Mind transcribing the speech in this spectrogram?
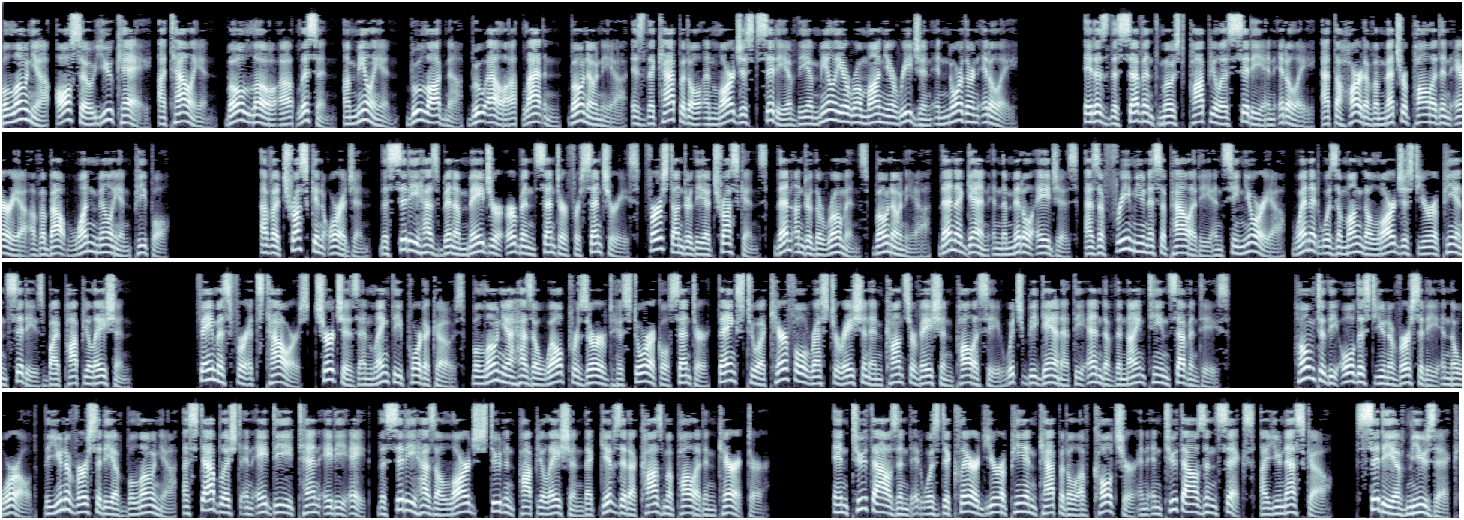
Bologna, also UK, Italian, Bo lo a listen, Emilian, Bulogna Buella, Latin, Bononia is the capital and largest city of the Emilia-Romagna region in northern Italy. It is the seventh most populous city in Italy, at the heart of a metropolitan area of about 1 million people. Of Etruscan origin, the city has been a major urban centre for centuries, first under the Etruscans, then under the Romans Bononia, then again in the Middle Ages, as a free municipality and signoria, when it was among the largest European cities by population, Famous for its towers, churches and lengthy porticos, Bologna has a well-preserved historical centre, thanks to a careful restoration and conservation policy which began at the end of the 1970s. Home to the oldest university in the world, the University of Bologna, established in AD 1088, the city has a large student population that gives it a cosmopolitan character. In 2000 it was declared European Capital of Culture and in 2006, a UNESCO City of Music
